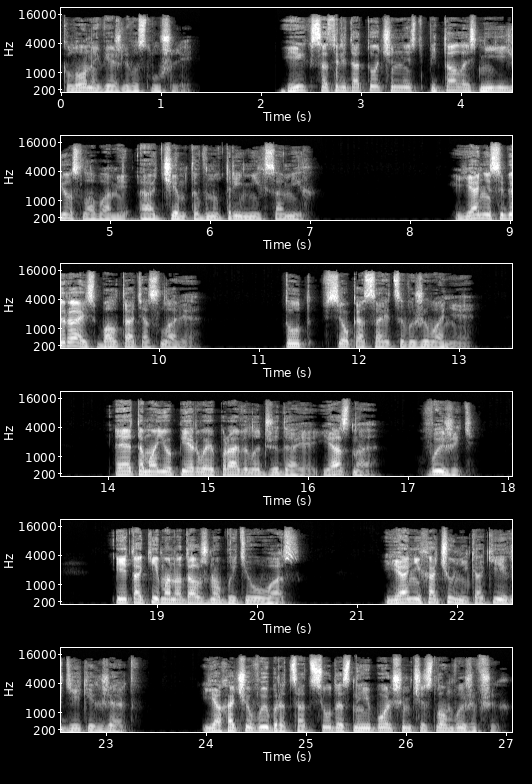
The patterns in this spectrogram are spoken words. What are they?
Клоны вежливо слушали. Их сосредоточенность питалась не ее словами, а чем-то внутри них самих. Я не собираюсь болтать о славе. Тут все касается выживания. Это мое первое правило джедая, ясно? Выжить. И таким оно должно быть и у вас. Я не хочу никаких диких жертв. Я хочу выбраться отсюда с наибольшим числом выживших.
